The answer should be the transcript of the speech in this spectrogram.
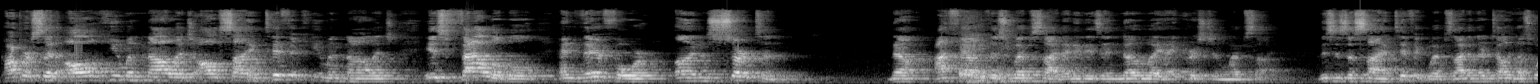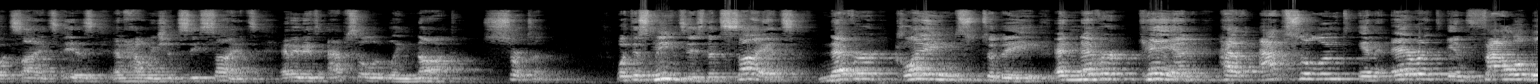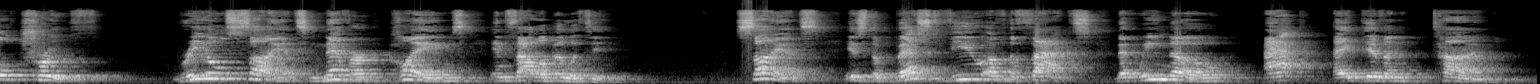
Popper said all human knowledge, all scientific human knowledge, is fallible and therefore uncertain. Now, I found this website and it is in no way a Christian website. This is a scientific website, and they're telling us what science is and how we should see science, and it is absolutely not certain. What this means is that science never claims to be and never can have absolute, inerrant, infallible truth. Real science never claims infallibility. Science is the best view of the facts that we know at a given time.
